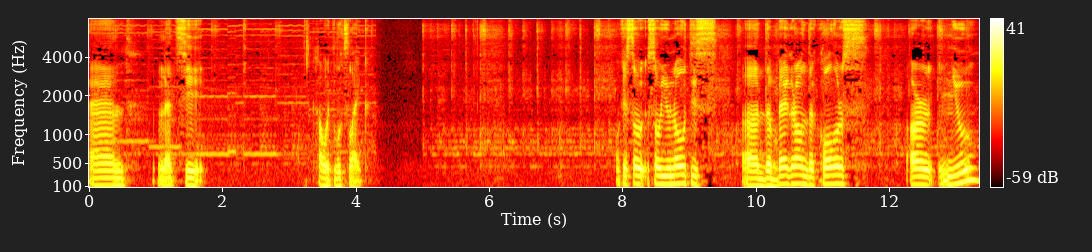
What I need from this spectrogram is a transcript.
and let's see how it looks like. Okay so so you notice uh, the background the colors are new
